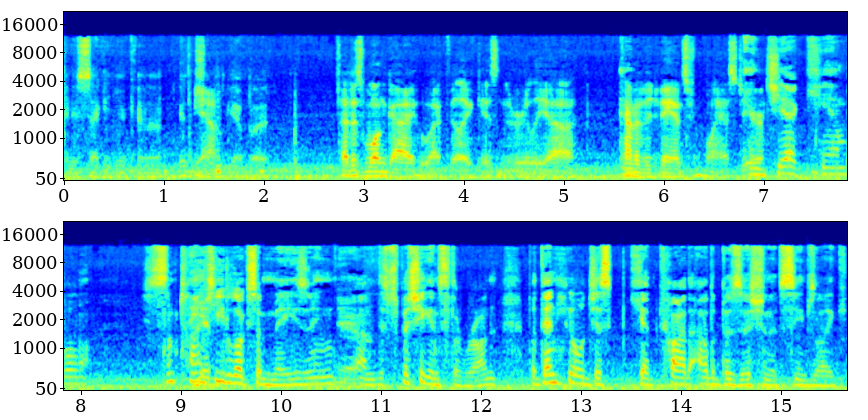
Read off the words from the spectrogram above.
in his second year, kind of. Yeah. Yeah. shown up yet, but That is one guy who I feel like isn't really uh, kind of advanced from last year. And Jack Campbell, sometimes He he, looks amazing, Yeah. um, especially against the run. But then he'll just get caught out of position. It seems like,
